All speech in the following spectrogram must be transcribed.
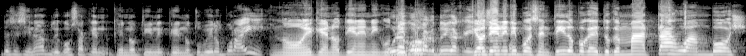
de asesinato, de cosas que, que no, tiene, que no tuvieron por ahí. No, y que no tiene ningún Una tipo. cosa que tú digas que que no tiene soy- tipo de sentido, porque tú que matas a Juan Bosch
